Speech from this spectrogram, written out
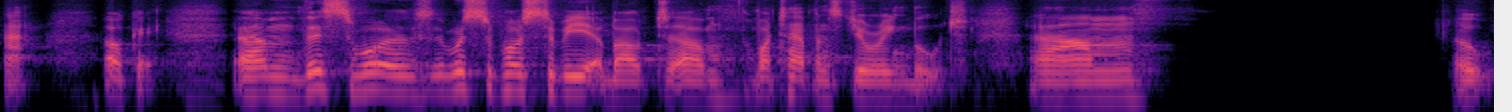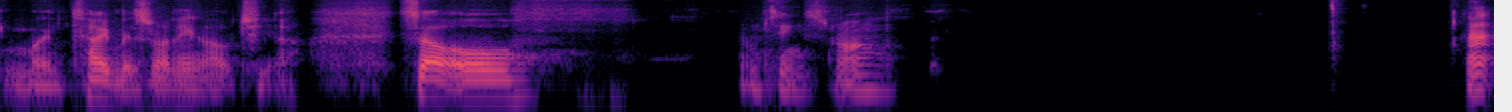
ah, okay, um, this was, was supposed to be about um, what happens during boot. Um, oh, my time is running out here. So, something's wrong. Ah.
